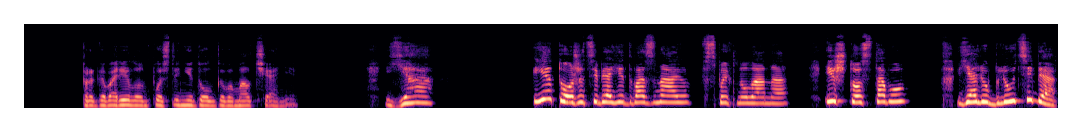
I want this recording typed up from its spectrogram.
— проговорил он после недолгого молчания, — я... Я тоже тебя едва знаю, — вспыхнула она. — И что с того? Я люблю тебя,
